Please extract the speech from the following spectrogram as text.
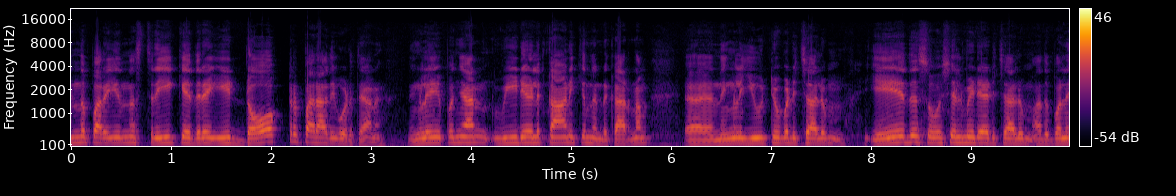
എന്ന് പറയുന്ന സ്ത്രീക്കെതിരെ ഈ ഡോക്ടർ പരാതി കൊടുത്തതാണ്. നിങ്ങൾ ഇപ്പം ഞാൻ വീഡിയോയിൽ കാണിക്കുന്നുണ്ട്. കാരണം നിങ്ങൾ യൂട്യൂബ് അടിച്ചാലും ഏത് സോഷ്യൽ മീഡിയ അടിച്ചാലും അതുപോലെ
